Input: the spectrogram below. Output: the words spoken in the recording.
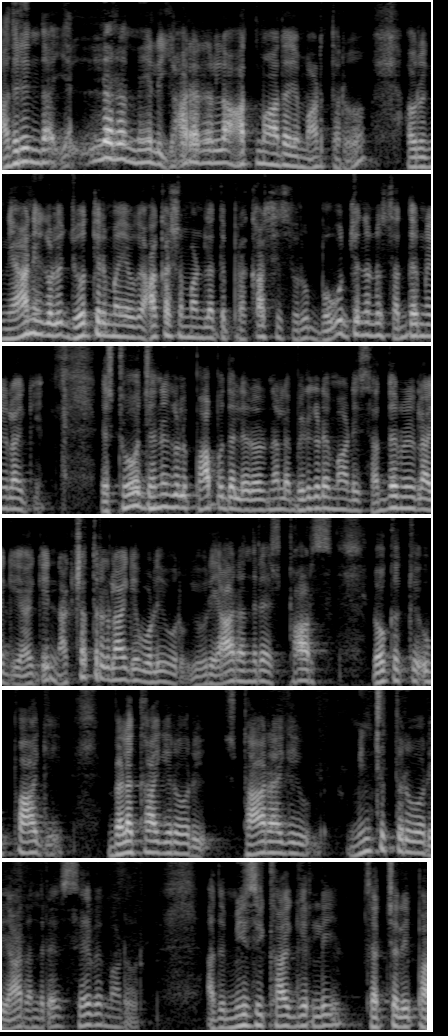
ಅದರಿಂದ ಎಲ್ಲರ ಮೇಲೆ ಯಾರ್ಯಾರೆಲ್ಲ ಆತ್ಮ ಆದಾಯ ಮಾಡ್ತಾರೋ, ಅವರು ಜ್ಞಾನಿಗಳು ಜ್ಯೋತಿರ್ಮಯವಾಗಿ ಆಕಾಶ ಮಂಡಲತೆ ಪ್ರಕಾಶಿಸರು ಬಹುಜನರು ಸದ್ಧರ್ಮಿಗಳಾಗಿ, ಎಷ್ಟೋ ಜನಗಳು ಪಾಪದಲ್ಲಿರೋರನ್ನೆಲ್ಲ ಬಿಡುಗಡೆ ಮಾಡಿ ಸದ್ಧರ್ಮಿಗಳಾಗಿ ಆಗಿ, ನಕ್ಷತ್ರಗಳಾಗಿ ಒಳೆಯುವರು ಇವರು ಯಾರಂದರೆ ಸ್ಟಾರ್ಸ್ ಲೋಕಕ್ಕೆ ಉಪ್ಪಾಗಿ, ಬೆಳಕಾಗಿರೋರು ಸ್ಟಾರ್ ಆಗಿ ಮಿಂಚುತ್ತಿರುವವರು ಯಾರಂದರೆ ಸೇವೆ ಮಾಡೋರು. ಅದು ಮ್ಯೂಸಿಕ್ ಆಗಿರಲಿ, ಚರ್ಚಲ್ಲಿ ಪಾ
